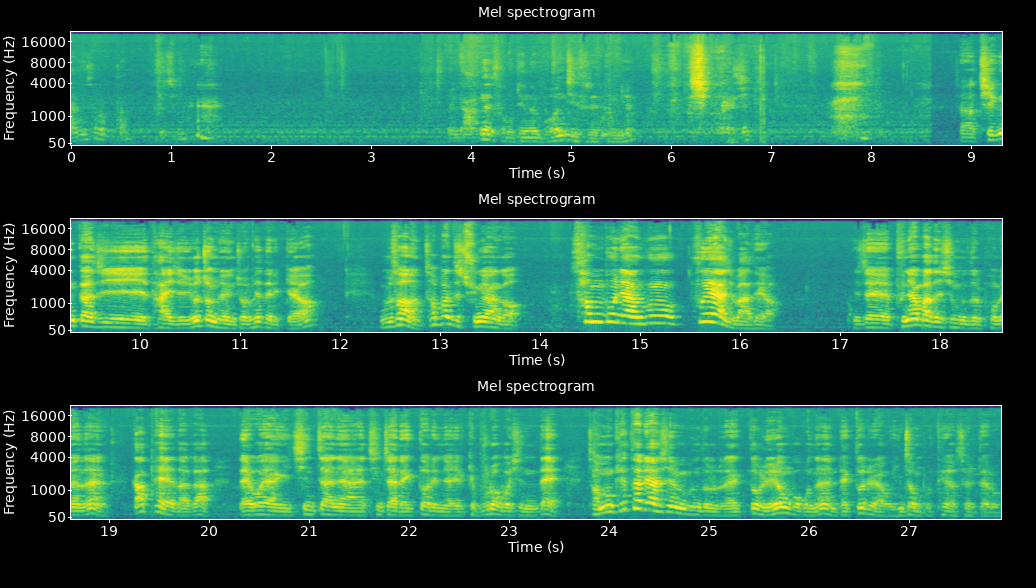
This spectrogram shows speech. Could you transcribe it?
자연스럽다, 그렇지? 여기 안에서 우리는 뭔 짓을 했던 게 지금까지? 자, 지금까지 다 이제 요점 정리 좀 해드릴게요. 우선 첫 번째 중요한 거 선분양 후 후회하지 마세요. 이제 분양 받으신 분들 보면은 카페에다가 내 고양이 진짜냐 진짜 렉돌이냐 이렇게 물어보시는데 전문 캐터리 하시는 분들 렉돌 유형 보고는 렉돌이라고 인정 못해요 절대로.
